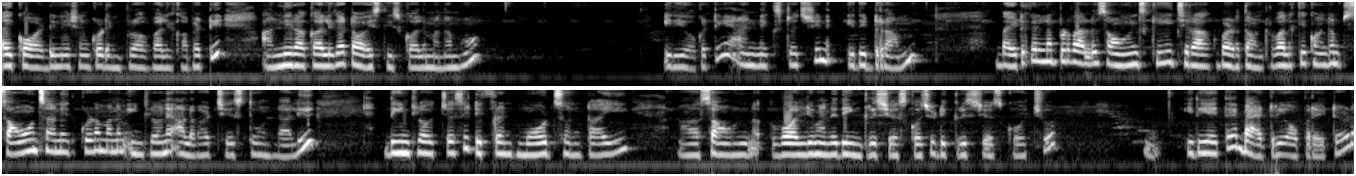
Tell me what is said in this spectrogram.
ఐ కోఆర్డినేషన్ కూడా ఇంప్రూవ్ అవ్వాలి కాబట్టి అన్ని రకాలుగా టాయ్స్ తీసుకోవాలి మనము. ఇది ఒకటి. అండ్ నెక్స్ట్ వచ్చి ఇది డ్రమ్ బయటకు వెళ్ళినప్పుడు వాళ్ళు సౌండ్స్కి చిరాకు పడుతూ ఉంటారు. వాళ్ళకి కొంచెం సౌండ్స్ అనేది కూడా మనం ఇంట్లోనే అలవాటు చేస్తూ ఉండాలి. దీంట్లో వచ్చేసి డిఫరెంట్ మోడ్స్ ఉంటాయి. సౌండ్ వాల్యూమ్ అనేది ఇంక్రీజ్ చేసుకోవచ్చు డిక్రీజ్ చేసుకోవచ్చు. ఇది అయితే బ్యాటరీ ఆపరేటెడ్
